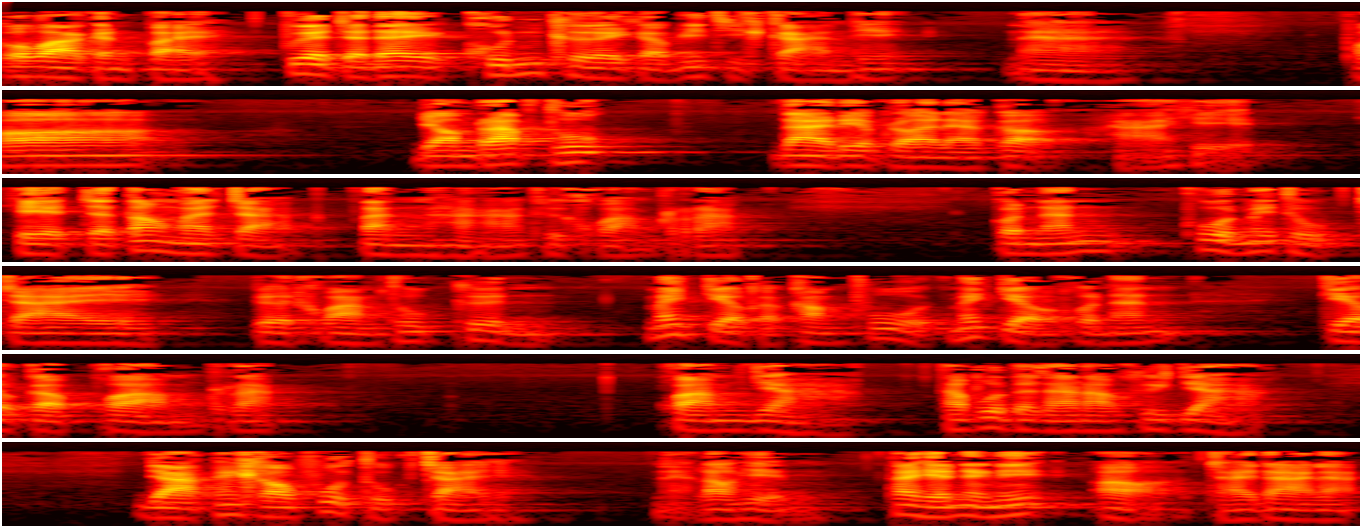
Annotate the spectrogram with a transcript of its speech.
ก็ว่ากันไป เพื่อจะได้คุ้นเคยกับวิธีการนี้นะพอยอมรับทุกได้เรียบร้อยแล้วก็หาเหตุ เหตุจะต้องมาจากตัณหาคือความรัก คนนั้นพูดไม่ถูกใจเกิดความทุกข์ขึ้น ไม่เกี่ยวกับคำพูด ไม่เกี่ยวกับคนนั้น เกี่ยวกับความรัก ความอยาก ถ้าพูดภาษาเราคืออยาก อยากให้เขาพูดถูกใจเนี่ยเราเห็น ถ้าเห็นอย่างนี้อ๋อใช้ได้แล้ว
